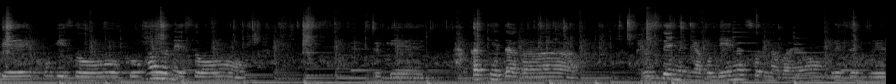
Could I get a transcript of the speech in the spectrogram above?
되게 거기서 그 화원에서 이렇게 바깥에다가 벼 떼느냐고 내놨었나 봐요. 그래서 이제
